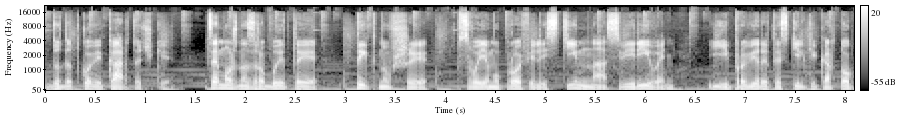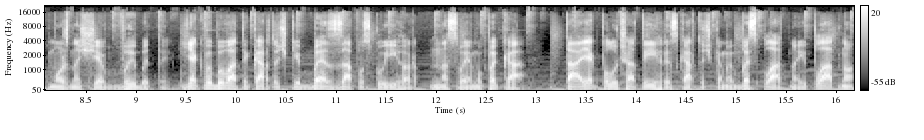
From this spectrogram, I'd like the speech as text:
додаткові карточки. Це можна зробити, тикнувши в своєму профілі Steam на свій рівень і провірити, скільки карток можна ще вибити, як вибивати карточки без запуску ігор на своєму ПК, та як получати ігри з карточками безплатно і платно,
